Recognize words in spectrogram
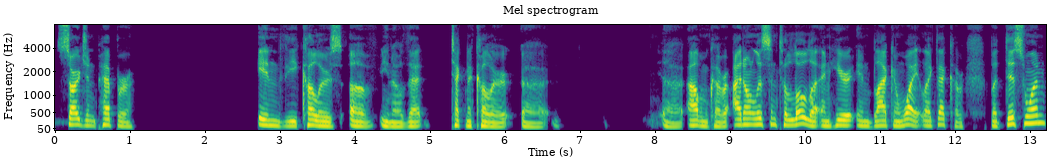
Sergeant Pepper in the colors of, you know, that Technicolor uh, uh, album cover. I don't listen to Lola and hear it in black and white like that cover. But this one,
